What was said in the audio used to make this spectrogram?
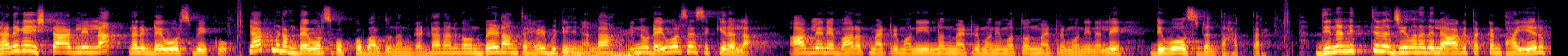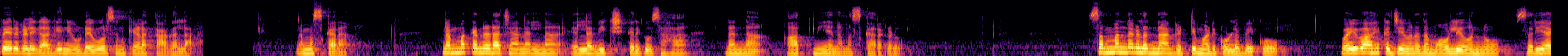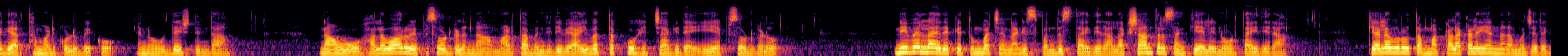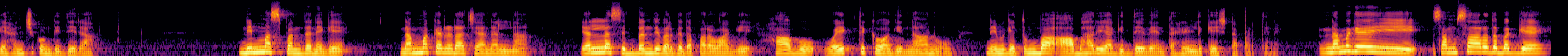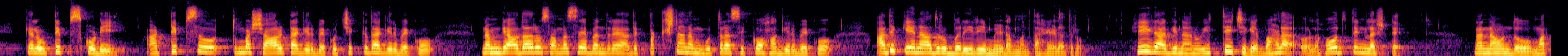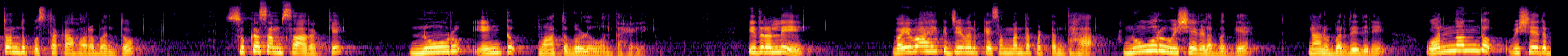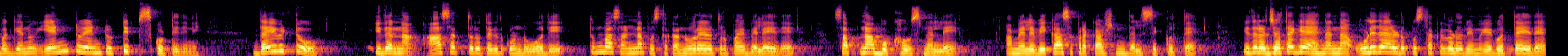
ನನಗೆ ಇಷ್ಟ ಆಗಲಿಲ್ಲ, ನನಗೆ ಡೈವೋರ್ಸ್ ಬೇಕು. ಯಾಕೆ ಮೇಡಮ್ ಡೈವೋರ್ಸ್ಗೆ ಒಪ್ಕೋಬಾರ್ದು ನನ್ನ ಗಂಡ? ನನಗೆ ಅವ್ನು ಬೇಡ ಅಂತ ಹೇಳಿಬಿಟ್ಟಿದ್ದೀನಲ್ಲ ಇನ್ನೂ ಡೈವೋರ್ಸೇ ಸಿಕ್ಕಿರಲ್ಲ. ಆಗಲೇ ಭಾರತ್ ಮ್ಯಾಟ್ರಿಮೋನಿ ಇನ್ನೊಂದು ಮ್ಯಾಟ್ರಿಮೋನಿ ಮತ್ತೊಂದು ಮ್ಯಾಟ್ರಿಮೋನಿನಲ್ಲಿ ಡಿವೋರ್ಸ್ಡ್ ಅಂತ ಹಾಕ್ತಾರೆ. ದಿನನಿತ್ಯದ ಜೀವನದಲ್ಲಿ ಆಗತಕ್ಕಂತಹ ಏರುಪೇರುಗಳಿಗಾಗಿ ನೀವು ಡೈವೋರ್ಸನ್ನು ಕೇಳೋಕ್ಕಾಗಲ್ಲ. ನಮಸ್ಕಾರ. ನಮ್ಮ ಕನ್ನಡ ಚಾನೆಲ್ನ ಎಲ್ಲ ವೀಕ್ಷಕರಿಗೂ ಸಹ ನನ್ನ ಆತ್ಮೀಯ ನಮಸ್ಕಾರಗಳು. ಸಂಬಂಧಗಳನ್ನು ಗಟ್ಟಿ ಮಾಡಿಕೊಳ್ಳಬೇಕು. ವೈವಾಹಿಕ ಜೀವನದ ಮೌಲ್ಯವನ್ನು ಸರಿಯಾಗಿ ಅರ್ಥ ಮಾಡಿಕೊಳ್ಳಬೇಕು ಎನ್ನುವ ಉದ್ದೇಶದಿಂದ ನಾವು ಹಲವಾರು ಎಪಿಸೋಡ್ಗಳನ್ನು ಮಾಡ್ತಾ ಬಂದಿದ್ದೀವಿ. ಐವತ್ತಕ್ಕೂ ಹೆಚ್ಚಾಗಿದೆ ಈ ಎಪಿಸೋಡ್ಗಳು. ನೀವೆಲ್ಲ ಇದಕ್ಕೆ ತುಂಬ ಚೆನ್ನಾಗಿ ಸ್ಪಂದಿಸ್ತಾ ಇದ್ದೀರಾ? ಲಕ್ಷಾಂತರ ಸಂಖ್ಯೆಯಲ್ಲಿ ನೋಡ್ತಾ ಇದ್ದೀರಾ? ಕೆಲವರು ತಮ್ಮ ಕಳಕಳಿಯನ್ನು ನಮ್ಮ ಜೊತೆಗೆ ಹಂಚಿಕೊಂಡಿದ್ದೀರಾ? ನಿಮ್ಮ ಸ್ಪಂದನೆಗೆ ನಮ್ಮ ಕನ್ನಡ ಚಾನೆಲ್ನ ಎಲ್ಲ ಸಿಬ್ಬಂದಿ ವರ್ಗದ ಪರವಾಗಿ ಹಾಗೂ ವೈಯಕ್ತಿಕವಾಗಿ ನಾನು ನಿಮಗೆ ತುಂಬ ಆಭಾರಿಯಾಗಿದ್ದೇವೆ ಅಂತ ಹೇಳಲಿಕ್ಕೆ ಇಷ್ಟಪಡ್ತೇನೆ. ನಮಗೆ ಈ ಸಂಸಾರದ ಬಗ್ಗೆ ಕೆಲವು ಟಿಪ್ಸ್ ಕೊಡಿ. ಆ ಟಿಪ್ಸು ತುಂಬ ಶಾರ್ಟ್ ಆಗಿರಬೇಕು, ಚಿಕ್ಕದಾಗಿರಬೇಕು. ನಮ್ಗೆ ಯಾವುದಾದ್ರೂ ಸಮಸ್ಯೆ ಬಂದರೆ ಅದಕ್ಕೆ ತಕ್ಷಣ ನಮ್ಗೆ ಉತ್ತರ ಸಿಕ್ಕೋ ಹಾಗಿರಬೇಕು. ಅದಕ್ಕೇನಾದರೂ ಬರೀರಿ ಮೇಡಮ್ ಅಂತ ಹೇಳಿದ್ರು. ಹೀಗಾಗಿ ನಾನು ಇತ್ತೀಚೆಗೆ ಬಹಳ ಹೋದ ತಿಂಗಳಷ್ಟೇ ನನ್ನ ಒಂದು ಮತ್ತೊಂದು ಪುಸ್ತಕ ಹೊರಬಂತು. ಸುಖ ಸಂಸಾರಕ್ಕೆ ನೂರು ಎಂಟು ಮಾತುಗಳು ಅಂತ ಹೇಳಿ. ಇದರಲ್ಲಿ ವೈವಾಹಿಕ ಜೀವನಕ್ಕೆ ಸಂಬಂಧಪಟ್ಟಂತಹ ನೂರು ವಿಷಯಗಳ ಬಗ್ಗೆ ನಾನು ಬರೆದಿದ್ದೀನಿ. ಒಂದೊಂದು ವಿಷಯದ ಬಗ್ಗೆನೂ ಎಂಟು ಎಂಟು ಟಿಪ್ಸ್ ಕೊಟ್ಟಿದ್ದೀನಿ. ದಯವಿಟ್ಟು ಇದನ್ನು ಆಸಕ್ತರು ತೆಗೆದುಕೊಂಡು ಓದಿ, ತುಂಬ ಸಣ್ಣ ಪುಸ್ತಕ, ನೂರೈವತ್ತು ರೂಪಾಯಿ ಬೆಲೆ ಇದೆ. ಸಪ್ನಾ ಬುಕ್ ಹೌಸ್ನಲ್ಲಿ, ಆಮೇಲೆ ವಿಕಾಸ ಪ್ರಕಾಶನದಲ್ಲಿ ಸಿಕ್ಕುತ್ತೆ. ಇದರ ಜೊತೆಗೆ ನನ್ನ ಉಳಿದ ಎರಡು ಪುಸ್ತಕಗಳು ನಿಮಗೆ ಗೊತ್ತೇ ಇದೆ.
